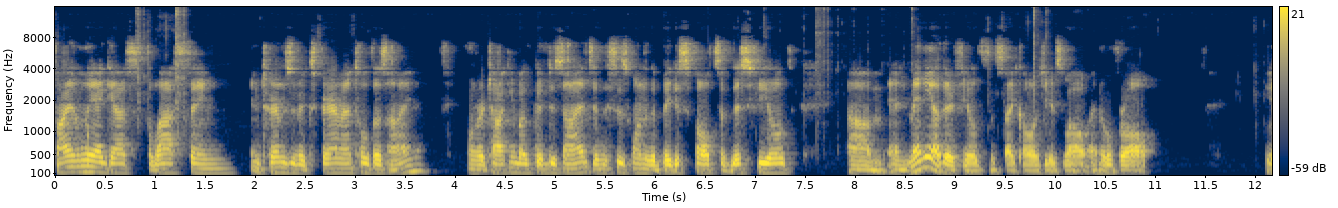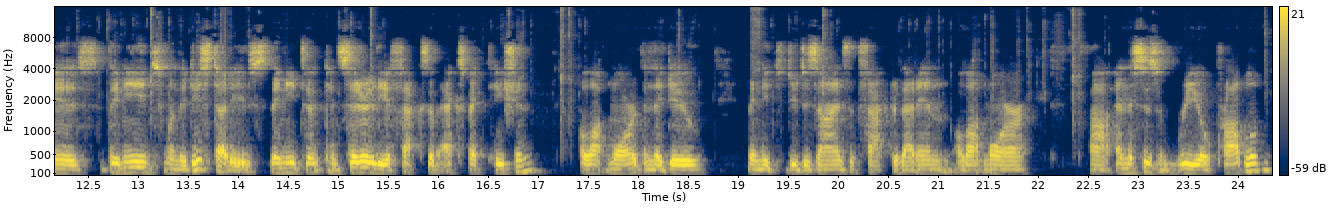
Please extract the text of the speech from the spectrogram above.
finally, I guess the last thing in terms of experimental design, when we're talking about good designs, and this is one of the biggest faults of this field um, and many other fields in psychology as well, and overall, is they need, when they do studies, they need to consider the effects of expectation a lot more than they do. They need to do designs that factor that in a lot more. Uh, and this is a real problem.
